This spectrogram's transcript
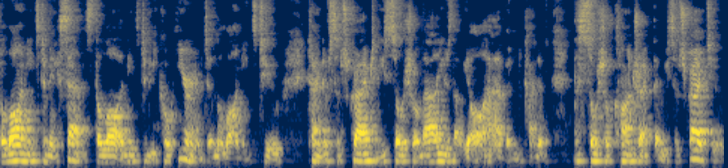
The law needs to make sense. The law needs to be coherent, and the law needs to kind of subscribe to these social values that we all have and kind of the social contract that we subscribe to.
